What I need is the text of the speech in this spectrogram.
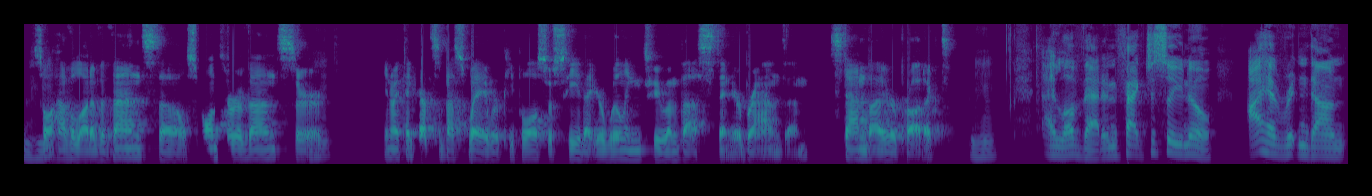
Mm-hmm. So I'll have a lot of events, I'll sponsor events or, mm-hmm. You know, I think that's the best way where people also see that you're willing to invest in your brand and stand by your product. Mm-hmm. I love that. And in fact, just so you know, I have written down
